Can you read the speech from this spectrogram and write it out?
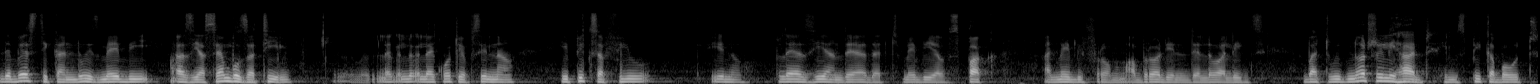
the best he can do is maybe as he assembles a team, like, like what you have seen now, he picks a few, you know, players here and there that maybe have spark and maybe from abroad in the lower leagues. But we've not really heard him speak about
